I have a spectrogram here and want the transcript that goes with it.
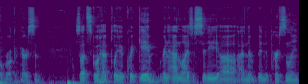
overall comparison. So let's go ahead and play a quick game. We're gonna analyze a city uh, I've never been to personally.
